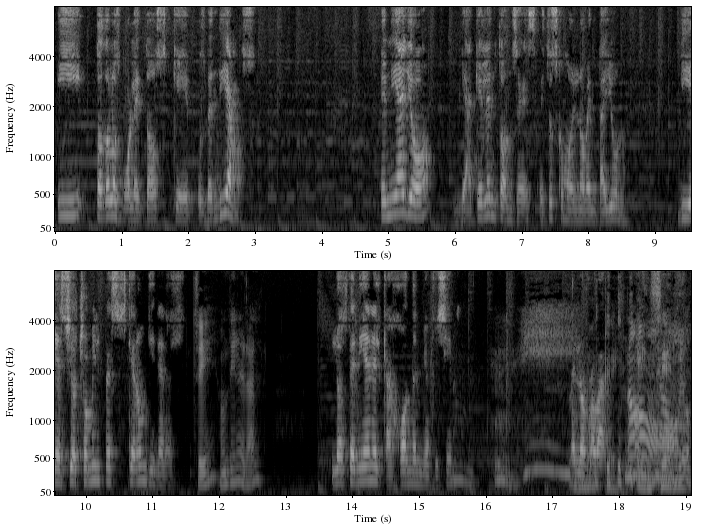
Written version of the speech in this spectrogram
y todos los boletos que pues vendíamos. Tenía yo, de aquel entonces, esto es como el 91, 18 mil pesos, que era un dineral Sí, un dineral. los tenía en el cajón de mi oficina. Me lo robaron. No. ¿En serio?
